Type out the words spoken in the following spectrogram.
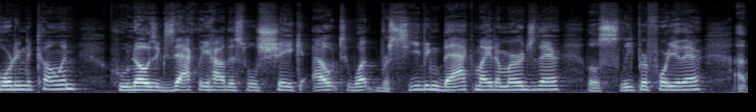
according to Cohn. Who knows exactly how this will shake out, what receiving back might emerge there. A little sleeper for you there. Uh,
